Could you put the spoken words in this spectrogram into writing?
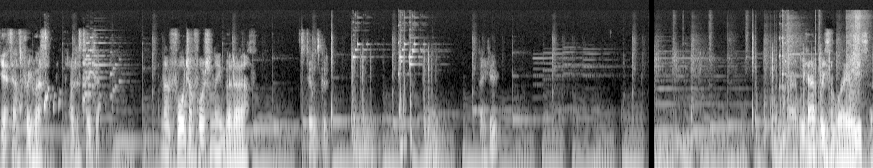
Yeah, sounds pretty worth. I'll just take it. No forge, unfortunately, but uh, still it's good. Thank you. Alright, we have reasonable AoE, so...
